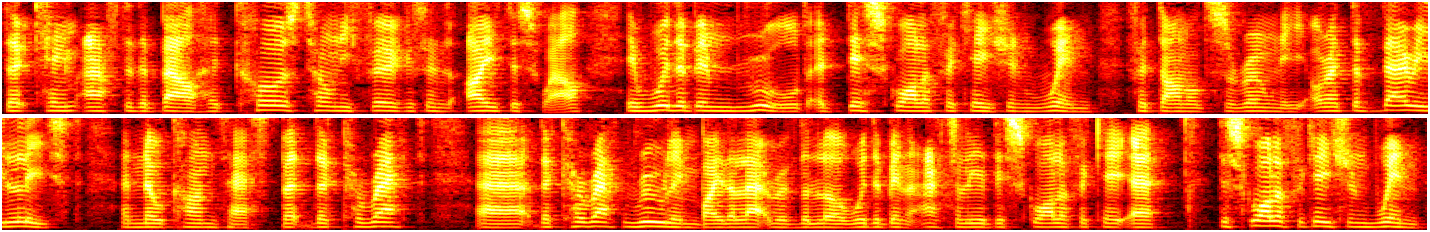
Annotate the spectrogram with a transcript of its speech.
that came after the bell had caused Tony Ferguson's eye to swell, it would have been ruled a disqualification win for Donald Cerrone, or at the very least, a no contest. But the correct uh, the correct ruling by the letter of the law would have been actually a uh, disqualification win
